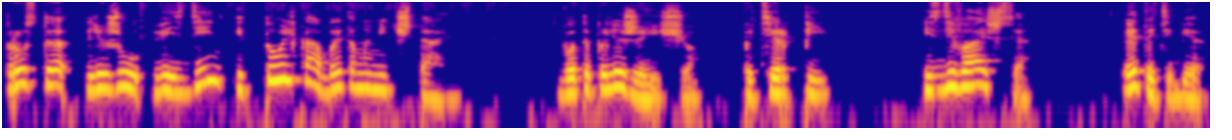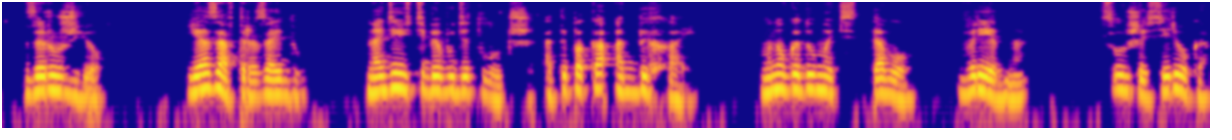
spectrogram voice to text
Просто лежу весь день и только об этом и мечтаю. Вот и полежи еще, потерпи. Издеваешься? Это тебе за ружье. Я завтра зайду. Надеюсь, тебе будет лучше, а ты пока отдыхай. Много думать того. Вредно. Слушай, Серега,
